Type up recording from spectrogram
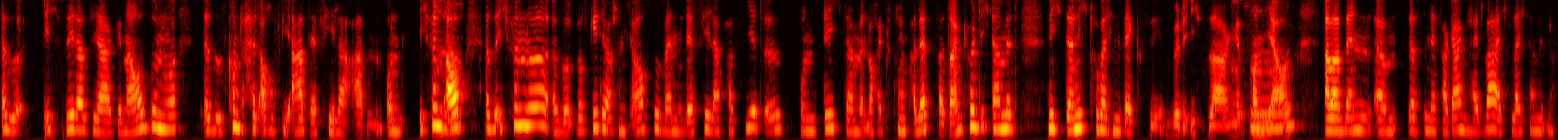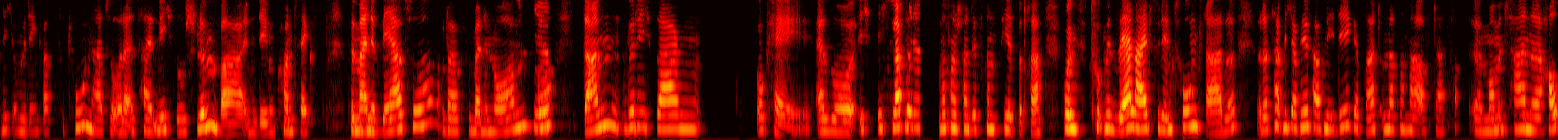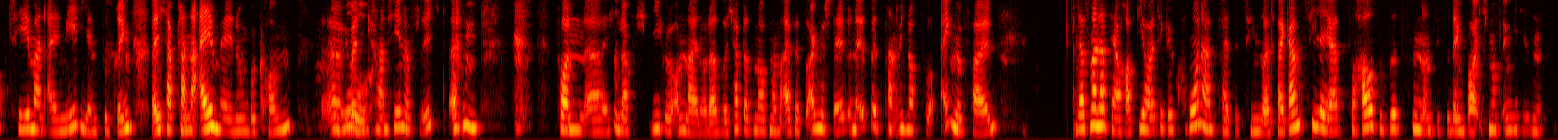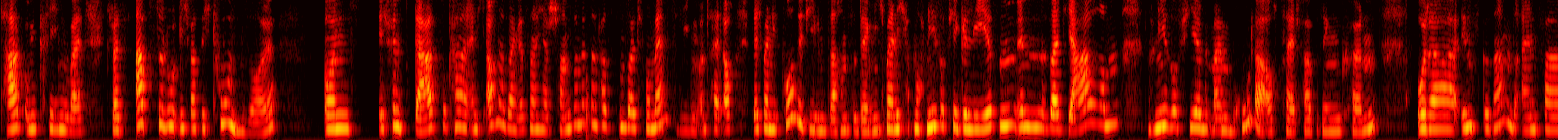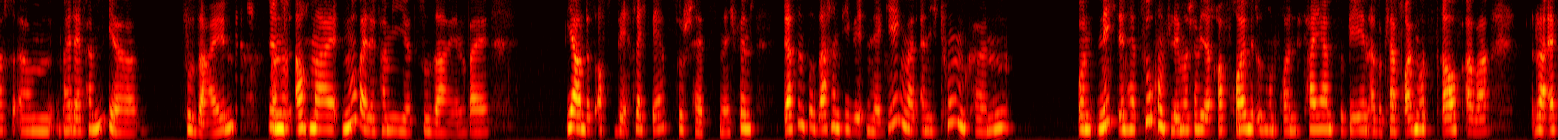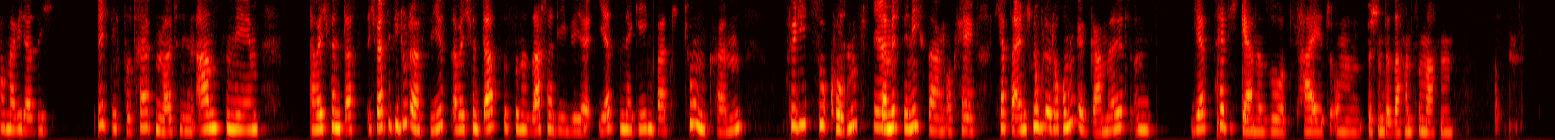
also ich sehe das ja genauso, nur also es kommt halt auch auf die Art der Fehler an. Und ich finde ja. auch, also ich finde, also das geht ja wahrscheinlich auch so, wenn der Fehler passiert ist und dich damit noch extrem verletzt hat, dann könnte ich damit nicht, da nicht drüber hinwegsehen, würde ich sagen, jetzt von mhm. mir aus. Aber wenn ähm, das in der Vergangenheit war, ich vielleicht damit noch nicht unbedingt was zu tun hatte oder es halt nicht so schlimm war in dem Kontext für meine Werte oder für meine Normen, ja. so, dann würde ich sagen, okay. Also ich, ich glaube, das ja. Muss man schon differenziert betrachten. Übrigens, tut mir sehr leid für den Ton gerade. Das hat mich auf jeden Fall auf eine Idee gebracht, um das nochmal auf das äh, momentane Hauptthema in allen Medien zu bringen, weil ich habe gerade eine Eilmeldung bekommen äh, oh. über die Quarantänepflicht. Ähm, von, äh, ich glaube, Spiegel Online oder so. Ich habe das immer auf meinem iPad so angestellt und da ist mir jetzt gerade nämlich noch so eingefallen. Dass man das ja auch auf die heutige Corona-Zeit beziehen sollte, weil ganz viele ja zu Hause sitzen und sich so denken, boah, ich muss irgendwie diesen Tag umkriegen, weil ich weiß absolut nicht, was ich tun soll. Und ich finde, dazu kann man eigentlich auch nur sagen, dass man ja schon so ein bisschen versuchen sollte, im Moment zu liegen und halt auch vielleicht mal an die positiven Sachen zu denken. Ich meine, ich habe noch nie so viel gelesen in, seit Jahren, noch nie so viel mit meinem Bruder auch Zeit verbringen können oder insgesamt einfach ähm, bei der Familie zu sein ja. und auch mal nur bei der Familie zu sein, weil ja, und das auch vielleicht wertzuschätzen. Ich finde, das sind so Sachen, die wir in der Gegenwart eigentlich tun können und nicht in der Zukunft leben und schon wieder darauf freuen, mit unseren Freunden feiern zu gehen. Also klar freuen wir uns drauf, aber oder einfach mal wieder sich richtig zu treffen, Leute in den Arm zu nehmen. Aber ich finde das, ich weiß nicht, wie du das siehst, aber ich finde, das ist so eine Sache, die wir jetzt in der Gegenwart tun können für die Zukunft, ja. damit wir nicht sagen, okay, ich habe da eigentlich nur blöde rumgegammelt und jetzt hätte ich gerne so Zeit, um bestimmte Sachen zu machen.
